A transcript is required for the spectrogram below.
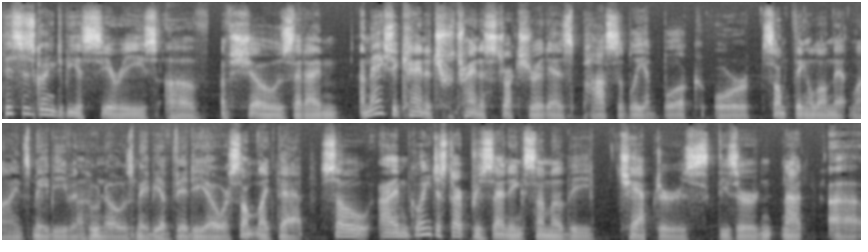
this is going to be a series of of shows that I'm I'm actually kind of tr- trying to structure it as possibly a book or something along that lines, maybe even who knows, maybe a video or something like that. So I'm going to start presenting some of the chapters. These are not uh,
